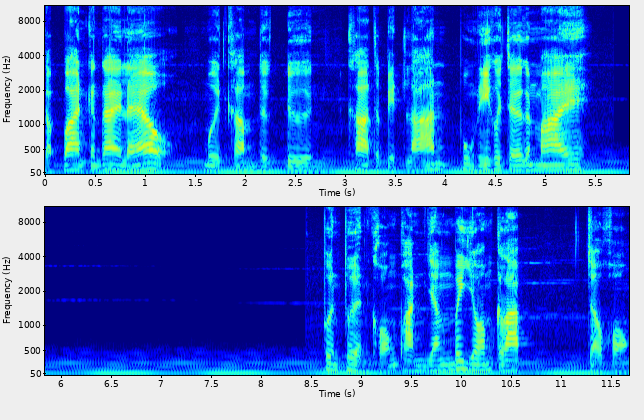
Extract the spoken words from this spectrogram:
กลับบ้านกันได้แล้ว มืดค่ำดึกดื่นข้าจะปิดร้าน พรุ่งนี้ก็เจอกันใหม่เพื่อนๆของพันยังไม่ยอมกลับ เจ้าของ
